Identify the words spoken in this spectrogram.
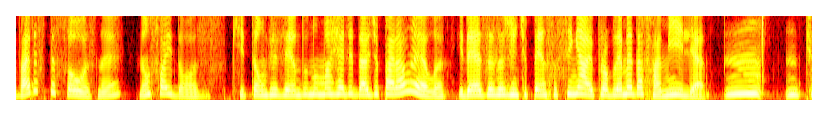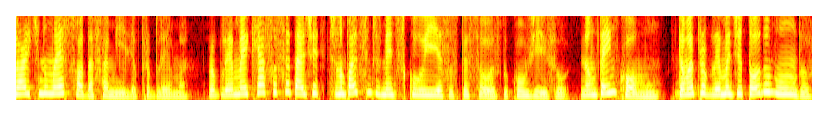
várias pessoas, né? Não só idosos, que estão vivendo numa realidade paralela. E daí, às vezes, a gente pensa assim: ah, o problema é da família? Hum, pior que não é só da família o problema. O problema é que a sociedade. A gente não pode simplesmente excluir essas pessoas do convívio. Não tem como. Então é problema de todo mundo.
